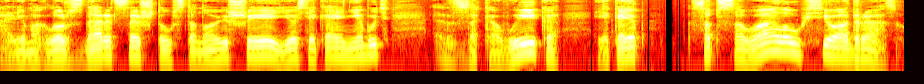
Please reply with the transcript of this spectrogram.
але магло ж здарыцца што ў становішчы ёсць якая небудзь закавыка якая б сапсавала ўсё адразу.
